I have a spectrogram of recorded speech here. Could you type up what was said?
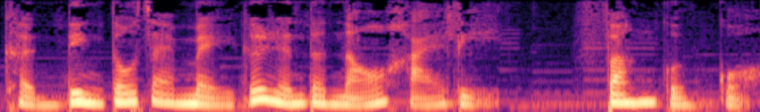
肯定都在每个人的脑海里翻滚过。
